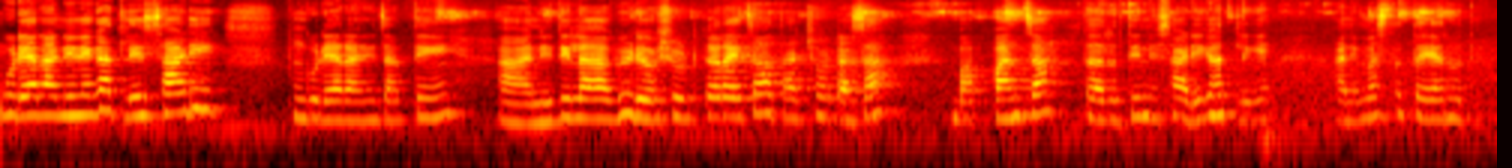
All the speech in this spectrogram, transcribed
गुडिया राणीने घातली साडी. गुडिया राणी जाते आणि तिला व्हिडिओ शूट करायचा होता छोटासा बाप्पांचा. तर तिने साडी घातली आहे आणि मस्त तयार होते.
